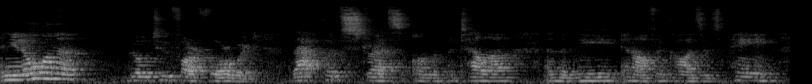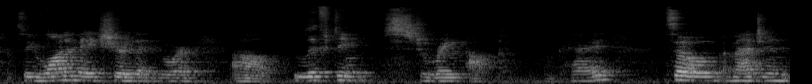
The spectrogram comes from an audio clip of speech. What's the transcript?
And you don't want to go too far forward. That puts stress on the patella and the knee and often causes pain. So you want to make sure that you're uh, lifting straight up, okay? So imagine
